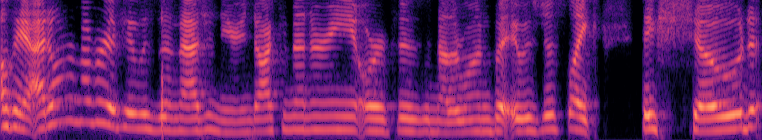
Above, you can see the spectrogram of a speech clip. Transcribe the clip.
okay, I don't remember if it was the Imagineering documentary or if it was another one, but it was just like they showed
